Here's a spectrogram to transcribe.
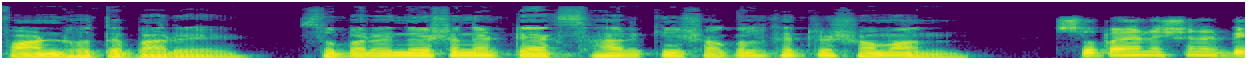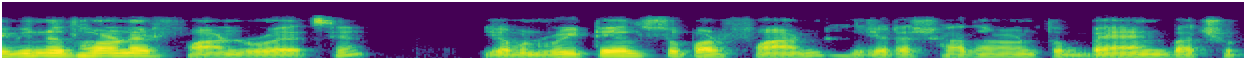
ফান্ড হতে পারে? সুপার অ্যানুয়েশনের ট্যাক্স হার কি সকল ক্ষেত্রে সমান? সুপারনেশনের বিভিন্ন ধরনের ফান্ড রয়েছে। যেমন রিটেল সুপার ফান্ড যেটা সাধারণত ব্যাংক বা ছোট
